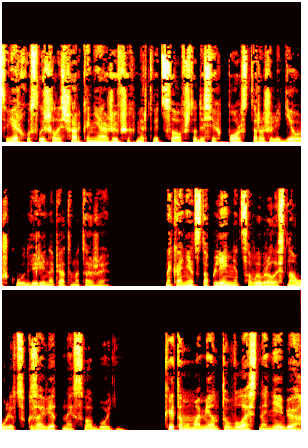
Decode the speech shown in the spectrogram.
Сверху слышалось шарканье оживших мертвецов, что до сих пор сторожили девушку у двери на пятом этаже. Наконец-то пленница выбралась на улицу к заветной свободе. К этому моменту власть на небе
